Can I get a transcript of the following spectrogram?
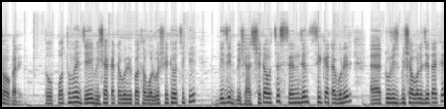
সহকারে। তো প্রথমে যেই ভিসা ক্যাটাগরির কথা বলব, সেটি হচ্ছে কি? ভিজিট ভিসা সেটা হচ্ছে সেনজেন সি ক্যাটাগরির ট্যুরিস্ট ভিসা বলে যেটাকে।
